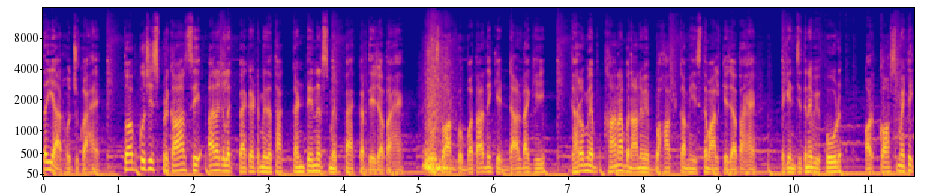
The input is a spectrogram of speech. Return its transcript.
तैयार हो चुका है। तो अब कुछ इस प्रकार से अलग अलग पैकेट में तथा कंटेनर्स में पैक कर दिया जाता है। दोस्तों, आपको बता दें कि डालडा घी घरों में अब खाना बनाने में बहुत कम ही इस्तेमाल किया जाता है, लेकिन जितने भी फ़ूड और कॉस्मेटिक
